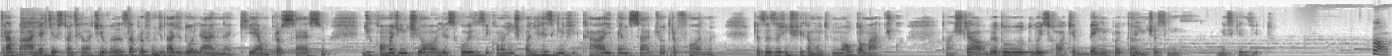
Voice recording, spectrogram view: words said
trabalha questões relativas à profundidade do olhar, né? Que é um processo de como a gente olha as coisas e como a gente pode ressignificar e pensar de outra forma que às vezes a gente fica muito no automático. Então acho que a obra do, do Luiz Roque é bem importante, assim, nesse quesito. Bom,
